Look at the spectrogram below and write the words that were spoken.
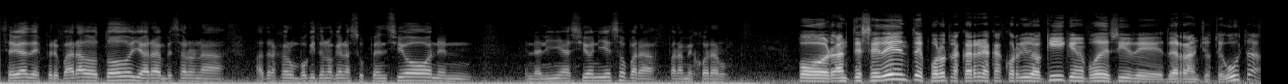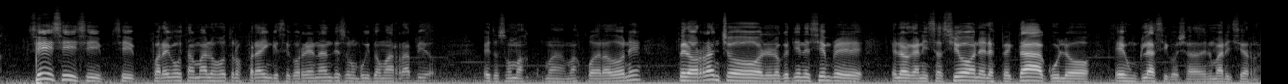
se había despreparado todo y ahora empezaron a, trabajar un poquito en lo que es la suspensión, en, la alineación y eso para, para mejorarlo. Por antecedentes, por otras carreras que has corrido aquí, ¿qué me puedes decir de, de ranchos? ¿Te gusta? Sí, sí, sí, sí. Por ahí me gustan más los otros Prime que se corrían antes, son un poquito más rápidos. Estos son más, más, cuadradones. Pero Rancho lo que tiene siempre es la organización, el espectáculo, es un clásico ya del Mar y Sierra.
